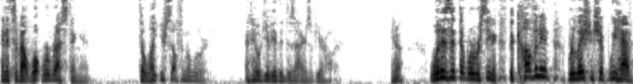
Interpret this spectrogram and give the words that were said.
and it's about what we're resting in. Delight yourself in the Lord, and He'll give you the desires of your heart. You know? What is it that we're receiving? The covenant relationship we have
